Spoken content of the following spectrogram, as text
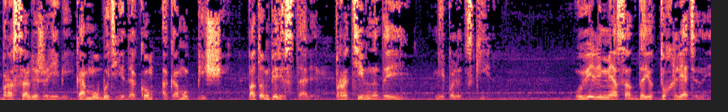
бросали жребий, кому быть едоком, а кому пищей. Потом перестали. Противно, да и не по-людски. У Вилли мясо отдает тухлятиной,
